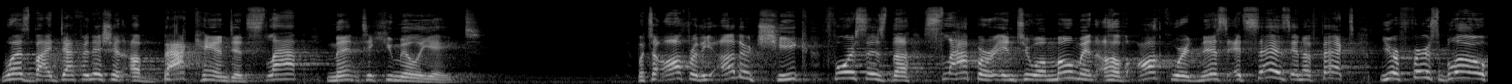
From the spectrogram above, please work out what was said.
was, by definition, a backhanded slap meant to humiliate. But to offer the other cheek forces the slapper into a moment of awkwardness. It says, in effect, your first blow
